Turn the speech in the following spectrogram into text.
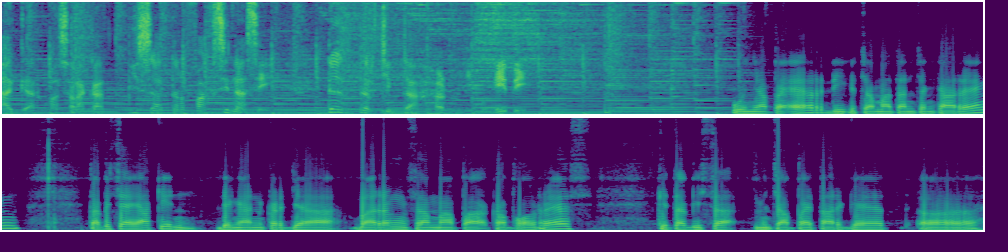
agar masyarakat bisa tervaksinasi dan tercipta herd immunity. Punya PR di Kecamatan Cengkareng, tapi saya yakin dengan kerja bareng sama Pak Kapolres, kita bisa mencapai target uh,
